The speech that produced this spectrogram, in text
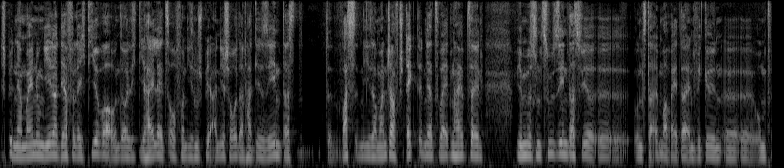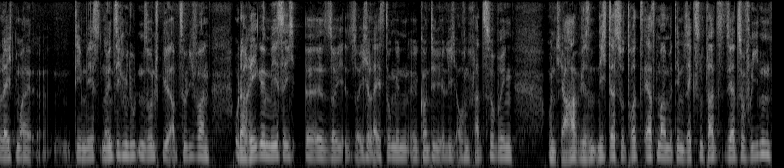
Ich bin der Meinung, jeder, der vielleicht hier war und sich die Highlights auch von diesem Spiel angeschaut hat, hat gesehen, dass was in dieser Mannschaft steckt in der zweiten Halbzeit. Wir müssen zusehen, dass wir äh, uns da immer weiterentwickeln, äh, äh um vielleicht mal äh, demnächst 90 Minuten so ein Spiel abzuliefern oder regelmäßig äh, sol solche Leistungen äh, kontinuierlich auf den Platz zu bringen. Und ja, wir sind nicht desto trotz erstmal mit dem sechsten Platz sehr zufrieden.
